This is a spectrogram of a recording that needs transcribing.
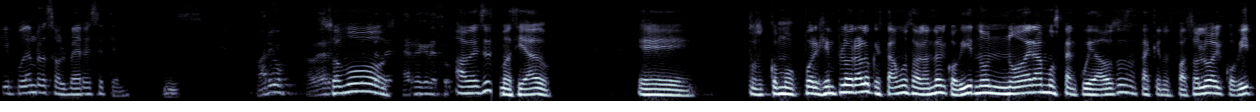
y pueden resolver ese tema. Es- Mario, a ver, Somos- regreso. a veces demasiado. Eh, pues como por ejemplo ahora lo que estábamos hablando del COVID, no, no éramos tan cuidadosos hasta que nos pasó lo del COVID.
